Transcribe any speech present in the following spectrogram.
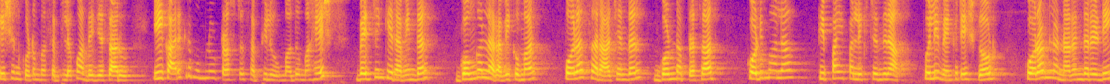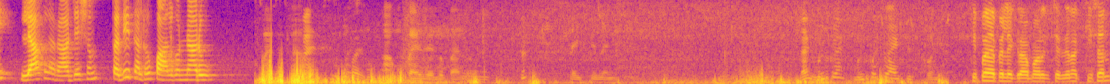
కిషన్ కుటుంబ సభ్యులకు అందజేశారు. ఈ కార్యక్రమంలో ట్రస్ట్ సభ్యులు మధు మహేష్ బెజ్జంకి రవీందర్ గొంగళ్ళ రవికుమార్ పొలాస రాజేందర్ గొండ ప్రసాద్ కొడిమాల తిప్పాయిపల్లికి చెందిన పులి వెంకటేష్ గౌడ్ కొరండ్ల నరేందర్ రెడ్డి లాకల రాజేశం తదితరులు పాల్గొన్నారు. తిప్పాయపల్లి గ్రామానికి చెందిన కిషన్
